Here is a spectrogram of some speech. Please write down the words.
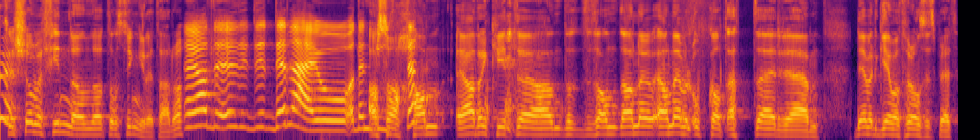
Skal vi se om jeg finner han, at han synger litt her, da. Ja, det- det- den er jo Og den Altså, hvite. han Ja, den hvite han, han, han, er, han er vel oppkalt etter um, Det er vel Game of Thrones-inspirert.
